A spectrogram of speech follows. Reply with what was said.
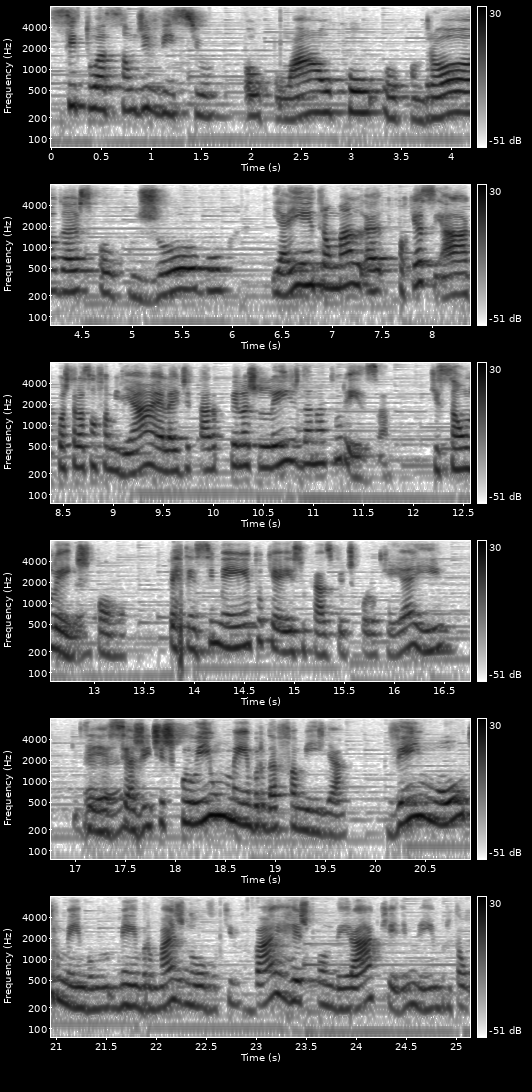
situação de vício, ou com álcool, ou com drogas, ou com jogo, e aí entra uma. É, porque assim, a constelação familiar ela é ditada pelas leis da natureza, que são leis como pertencimento, que é esse o caso que eu te coloquei aí. É, uhum. se a gente excluir um membro da família, vem um outro membro, membro mais novo que vai responder àquele membro. Então,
